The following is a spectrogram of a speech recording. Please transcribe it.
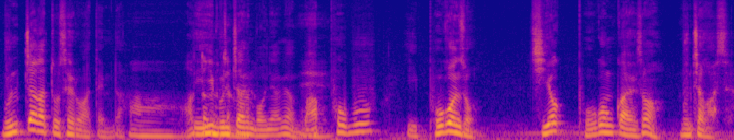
문자가 또 새로 왔답니다. 어, 어떤 이? 문자는 뭐냐면 네. 마포구 이 보건소 지역 보건과에서 문자가 왔어요.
